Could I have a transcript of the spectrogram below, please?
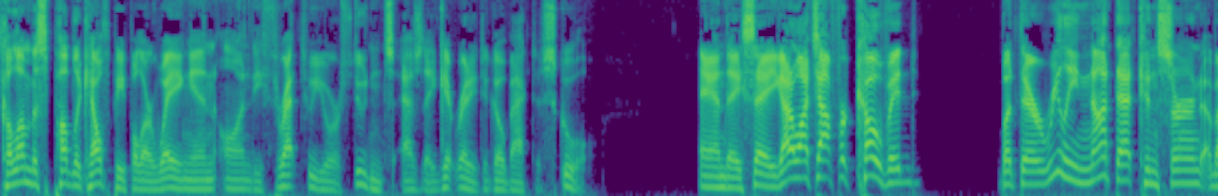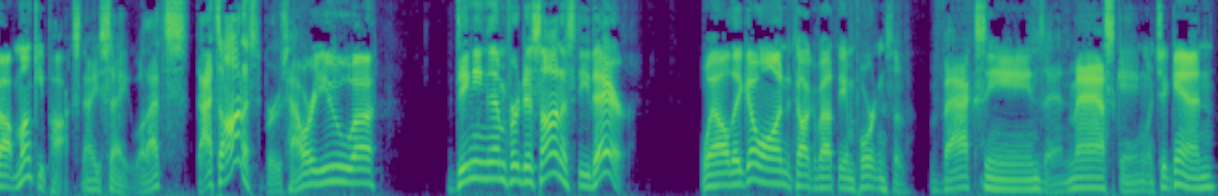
Columbus public health people are weighing in on the threat to your students as they get ready to go back to school. And they say, you got to watch out for COVID, but they're really not that concerned about monkeypox. Now you say, well, that's, that's honest, Bruce. How are you uh, dinging them for dishonesty there? Well, they go on to talk about the importance of vaccines and masking, which again,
